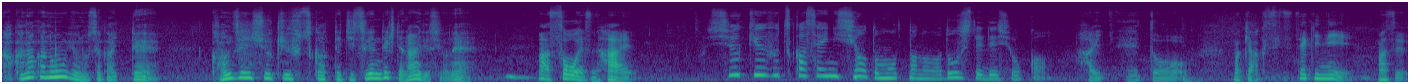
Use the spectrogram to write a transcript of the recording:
なかなか農業の世界って完全週休2日って実現できてないですよね。まあそうですね。はい。週休2日制にしようと思ったのはどうしてでしょうか？はい。えっ、と、まあ、逆説的にまず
